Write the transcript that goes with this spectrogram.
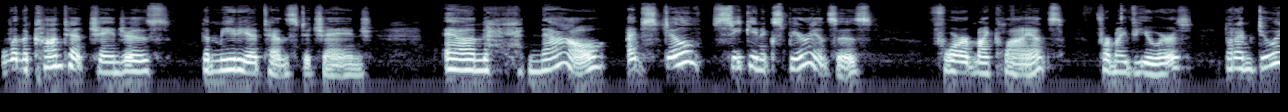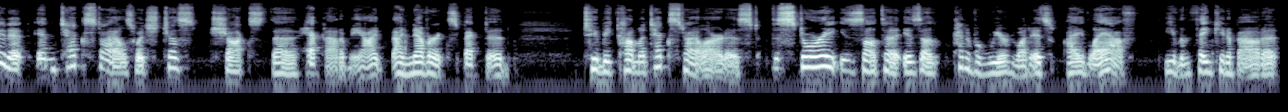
when the content changes, the media tends to change. And now I'm still seeking experiences for my clients, for my viewers, but I'm doing it in textiles, which just shocks the heck out of me. I, I never expected to become a textile artist. The story Izolda is a kind of a weird one. It's I laugh even thinking about it.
